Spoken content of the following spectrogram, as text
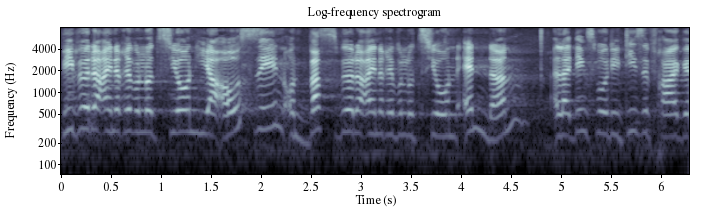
Wie würde eine Revolution hier aussehen und was würde eine Revolution ändern? Allerdings wurde diese Frage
